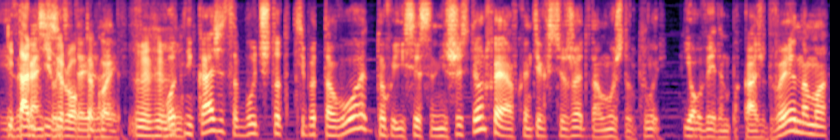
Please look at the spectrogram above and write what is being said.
И, там заканчивается тизерок такой. Мгм. Вот мне кажется, будет что-то типа того, только, естественно, не шестерка, а в контексте сюжета, там, может, я уверен, покажут Венома,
